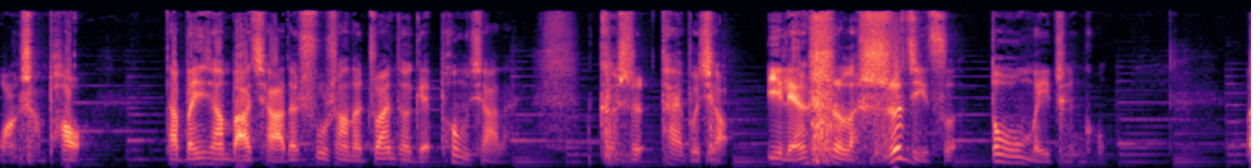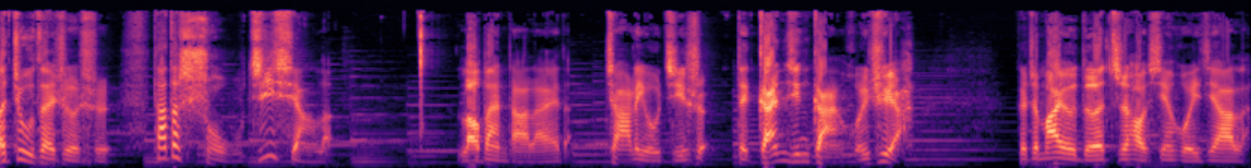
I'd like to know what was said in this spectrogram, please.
往上抛。他本想把卡在树上的砖头给碰下来，可是太不巧，一连试了十几次都没成功。而就在这时，他的手机响了，老伴打来的，家里有急事，得赶紧赶回去呀。可这马有德只好先回家了。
